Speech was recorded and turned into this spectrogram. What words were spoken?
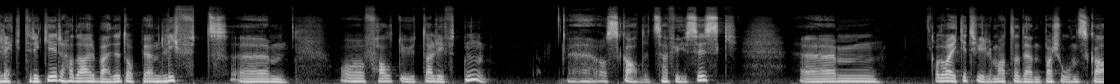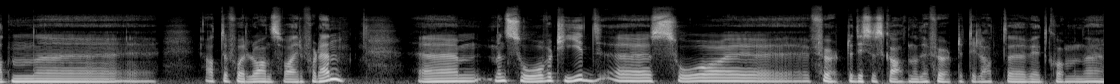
elektriker hadde arbeidet oppi en lift og falt ut av liften og skadet seg fysisk. Og det var ikke tvil om at den personskaden At det forelå ansvar for den. Um, men så over tid eh, så eh, førte disse skadene det førte til at eh, vedkommende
